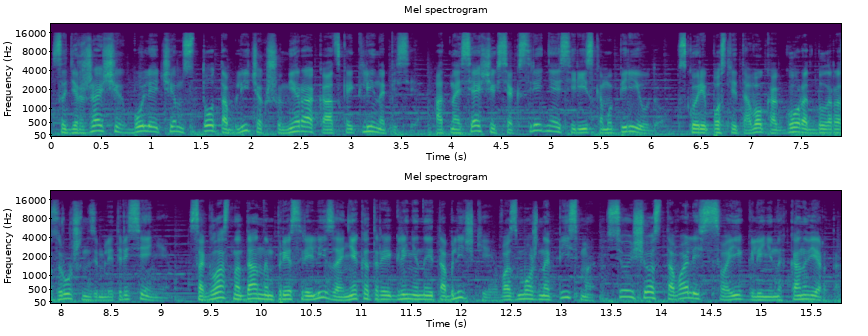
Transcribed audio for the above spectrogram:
содержащих содержащих более чем 100 табличек шумеро-аккадской клинописи, относящихся к среднеассирийскому периоду, вскоре после того, как город был разрушен землетрясением. Согласно данным пресс-релиза, некоторые глиняные таблички, возможно письма, все еще оставались в своих глиняных конвертах.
